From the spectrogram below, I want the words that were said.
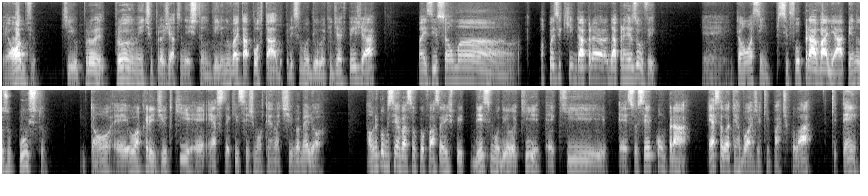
É óbvio que o, provavelmente o projeto Nestang ele não vai estar portado para esse modelo aqui de FPGA, mas isso é uma, uma coisa que dá para dá resolver. É, então, assim, se for para avaliar apenas o custo, então é, eu acredito que é, essa daqui seja uma alternativa melhor. A única observação que eu faço a respeito desse modelo aqui é que é, se você comprar essa Letterboard aqui em particular, que tem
